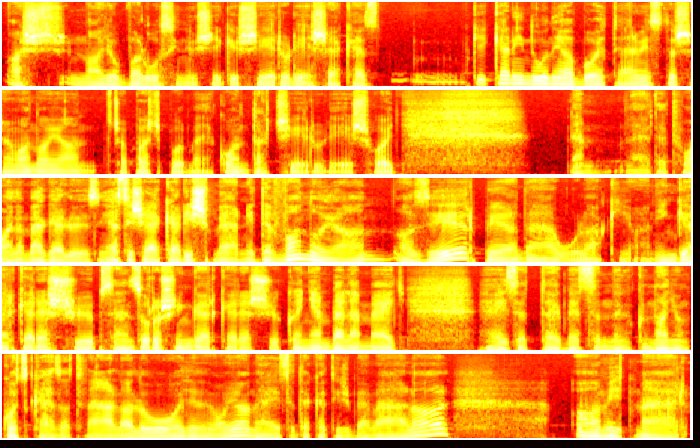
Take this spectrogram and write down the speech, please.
a nagyobb valószínűségű sérülésekhez. Ki kell indulni abból, hogy természetesen van olyan csapatsportban egy kontaktsérülés, hogy nem lehetett volna megelőzni, ezt is el kell ismerni, de van olyan azért, például, aki olyan ingerkereső, szenzoros ingerkereső, könnyen belemegy helyzetekbe, nagyon kockázatvállaló, hogy olyan helyzeteket is bevállal, amit már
